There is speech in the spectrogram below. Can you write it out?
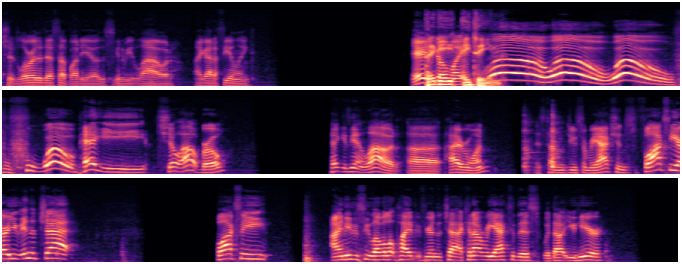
Should lower the desktop audio. This is going to be loud. I got a feeling. There you Peggy, go, Mike. 18. Whoa, whoa, whoa, whoa, Peggy. Chill out, bro. Peggy's getting loud. Uh, hi, everyone. It's time to do some reactions. Floxy, are you in the chat? Floxy, I need to see level up hype if you're in the chat. I cannot react to this without you here.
